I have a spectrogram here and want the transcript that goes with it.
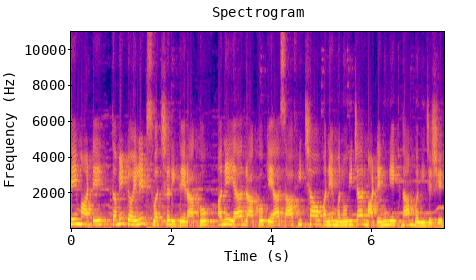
તે માટે તમે ટોયલેટ સ્વચ્છ રીતે રાખો અને યાદ રાખો કે આ સાફ ઈચ્છાઓ અને મનોવિચાર માટેનું એક ધામ બની જશે.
